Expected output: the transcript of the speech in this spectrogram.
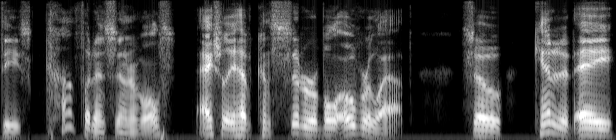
These confidence intervals actually have considerable overlap. So candidate A,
